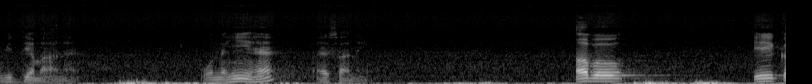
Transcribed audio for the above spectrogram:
विद्यमान है। वो नहीं है, ऐसा नहीं। अब एक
